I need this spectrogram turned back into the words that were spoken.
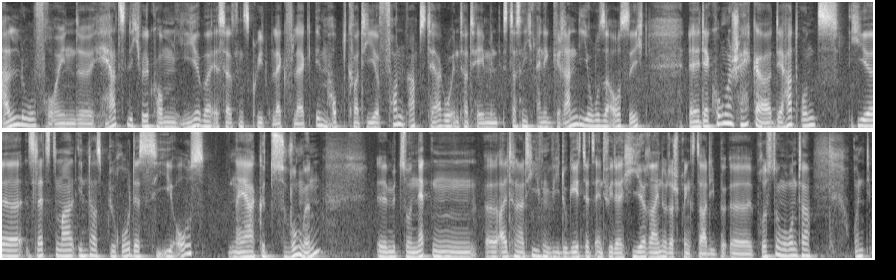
Hallo Freunde, herzlich willkommen hier bei Assassin's Creed Black Flag im Hauptquartier von Abstergo Entertainment. Ist das nicht eine grandiose Aussicht? Äh, der komische Hacker, der hat uns hier das letzte Mal in das Büro des CEOs, naja, gezwungen äh, mit so netten äh, Alternativen wie du gehst jetzt entweder hier rein oder springst da die äh, Brüstung runter. Und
